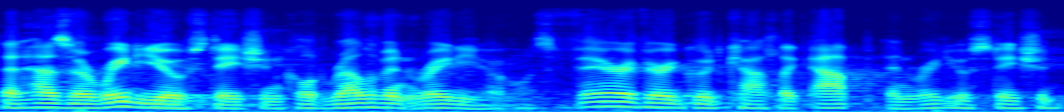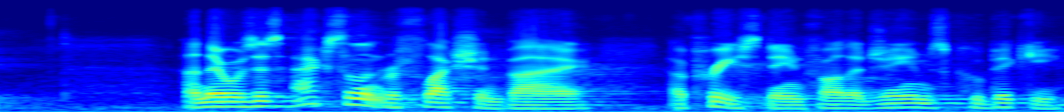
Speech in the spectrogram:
that has a radio station called Relevant Radio. It's a very, very good Catholic app and radio station. And there was this excellent reflection by a priest named Father James Kubicki.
